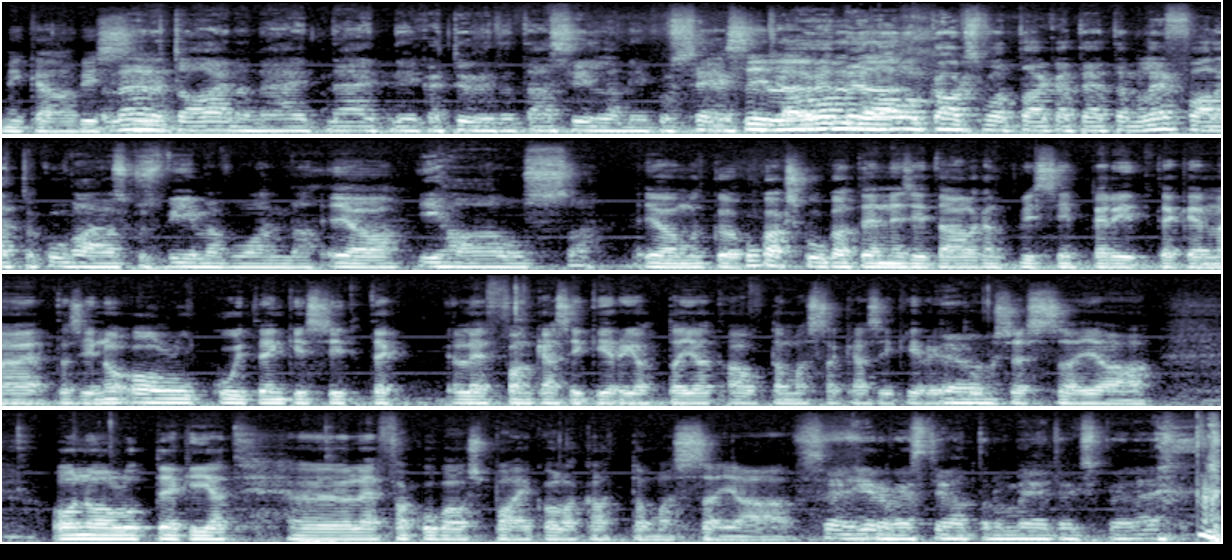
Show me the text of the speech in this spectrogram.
mikä on vissiin... nyt on aina näitä, näit, niinku, että yritetään sillä niinku se. Sillä Joo, yritetään- Meillä on ollut kaksi vuotta aikaa tehdä tämän leffa alettu kuvaa joskus viime vuonna Joo, ihan alussa. joo, mutta joku kaksi kuukautta ennen sitä on alkanut vissiin pelit tekemään, että siinä on ollut kuitenkin sitten leffan käsikirjoittajat auttamassa käsikirjoituksessa ja on ollut tekijät leffakuvauspaikoilla katsomassa ja Se ei hirveästi auttanut Matrix-pelejä.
